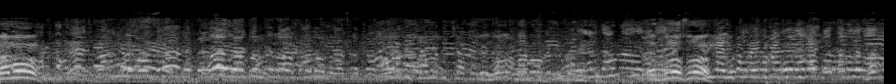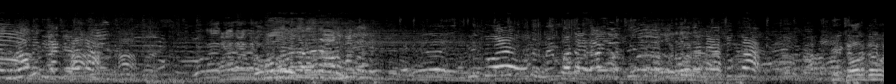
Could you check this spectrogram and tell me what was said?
মামু। আমরা দিচ্ছি, আপনি দিন। শুনো শুনো জল দেবো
